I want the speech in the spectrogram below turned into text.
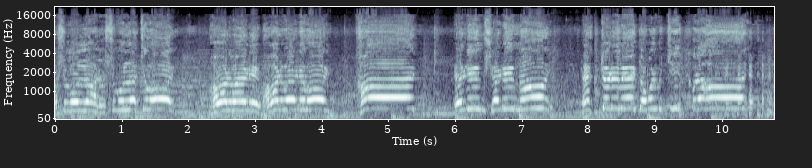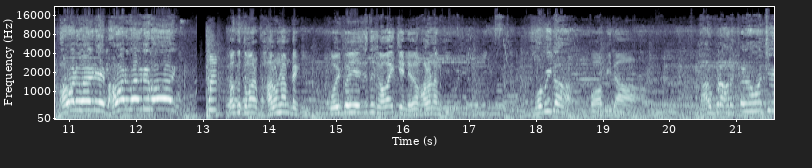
রসগোল্লা রসগোল্লা আছে ভাই। ভাবার বাইরে ভাবার বাইরে ভাই। খান এডিম সেডিম নয়। একটা ডিমে ডবল বিচি করা হয় ভাবার বাইরে ভাবার বাইরে ভাই। কাকু তোমার ভালো নামটা কি? কই কই এসে তো সবাই চেনে তোমার ভালো নাম কি? ববিদা। ববিদা। তারপর আরেকটা নাম আছে।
